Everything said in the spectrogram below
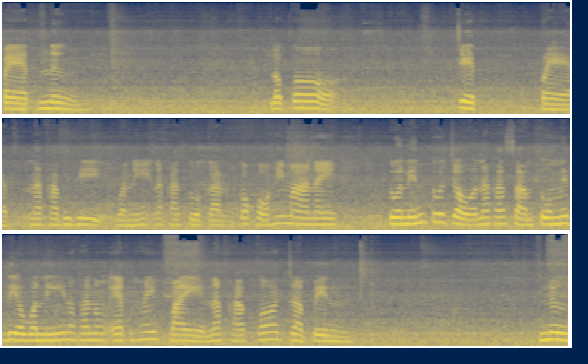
แปดหนึ่งแล้วก็เจ็ดแปดนะคะพี่พี่วันนี้นะคะ ตัวกันก็ขอให้มาในตัวเน้นตัวเจาะนะคะสามตัวเม็ดเดียววันนี้นะคะน้องแอดให้ไปนะคะก็จะเป็นหนึ่ง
